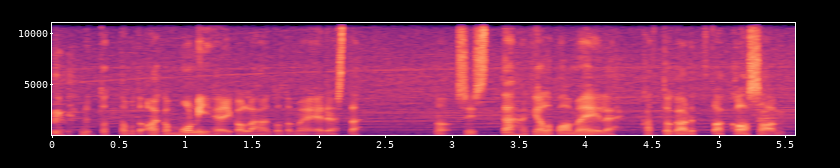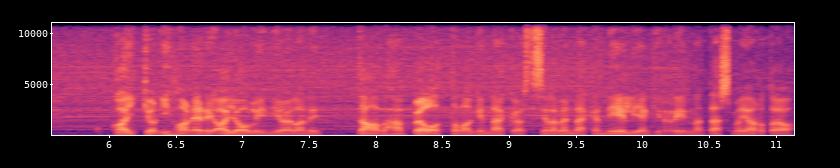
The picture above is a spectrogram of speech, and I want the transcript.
nyt ottaa muuten aika moni heikon lähön tuolta meidän edestä. No siis tähän kelpaa meille. Kattokaa nyt tota kasaa. Kaikki on ihan eri ajolinjoilla, niin tää on vähän pelottavankin näköistä. Siellä mennään ehkä neljänkin rinnan. Tässä mä jarrutan jo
